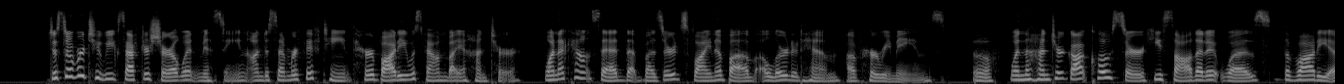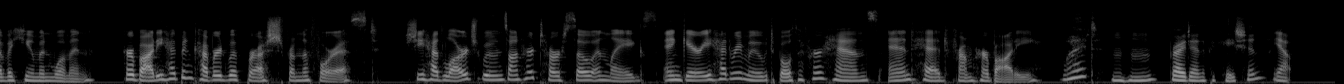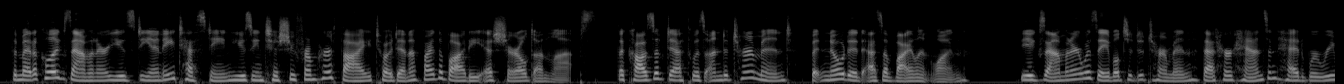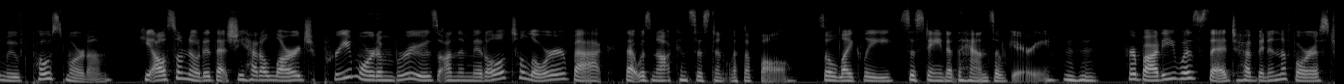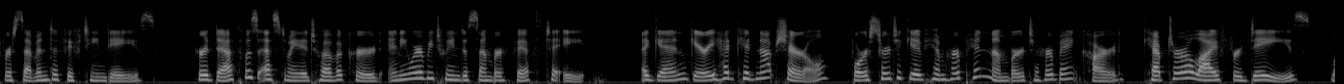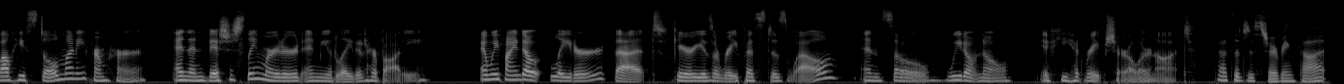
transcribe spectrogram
Just over two weeks after Cheryl went missing, on December 15th, her body was found by a hunter. One account said that buzzards flying above alerted him of her remains. Ugh. When the hunter got closer, he saw that it was the body of a human woman. Her body had been covered with brush from the forest. She had large wounds on her torso and legs, and Gary had removed both of her hands and head from her body. What? Mm-hmm. For identification? Yeah. The medical examiner used DNA testing using tissue from her thigh to identify the body as Cheryl Dunlap's. The cause of death was undetermined, but noted as a violent one. The examiner was able to determine that her hands and head were removed post mortem. He also noted that she had a large pre mortem bruise on the middle to lower back that was not consistent with a fall, so likely sustained at the hands of Gary. Mm-hmm. Her body was said to have been in the forest for 7 to 15 days. Her death was estimated to have occurred anywhere between December 5th to 8th. Again, Gary had kidnapped Cheryl, forced her to give him her PIN number to her bank card, kept her alive for days while he stole money from her, and then viciously murdered and mutilated her body. And we find out later that Gary is a rapist as well, and so we don't know if he had raped Cheryl or not. That's a disturbing thought.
